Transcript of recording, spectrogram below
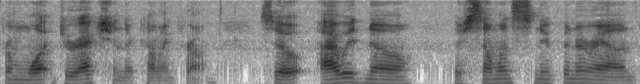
from what direction they're coming from. So I would know there's someone snooping around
